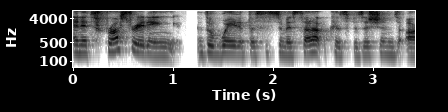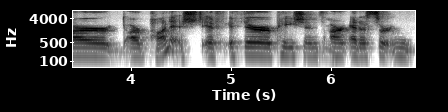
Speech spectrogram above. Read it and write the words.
and it's frustrating the way that the system is set up because physicians are are punished if if their patients mm. aren't at a certain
